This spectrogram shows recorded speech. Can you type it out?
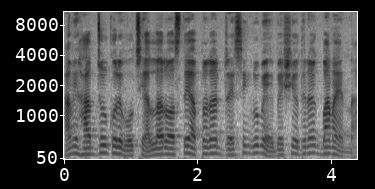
আমি হাত জোর করে বলছি, আল্লাহর হস্তে আপনারা ড্রেসিং রুমে বেশি অধিনায়ক বানায়েন না।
